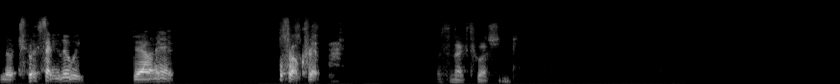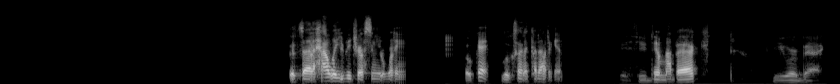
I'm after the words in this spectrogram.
No. St. Louis. Down it. it. We'll throw crip. What's the next question? It's Uh, how will you be dressing your wedding? okay. Looks like I cut out again. Yes, you did. am I back? You are back.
